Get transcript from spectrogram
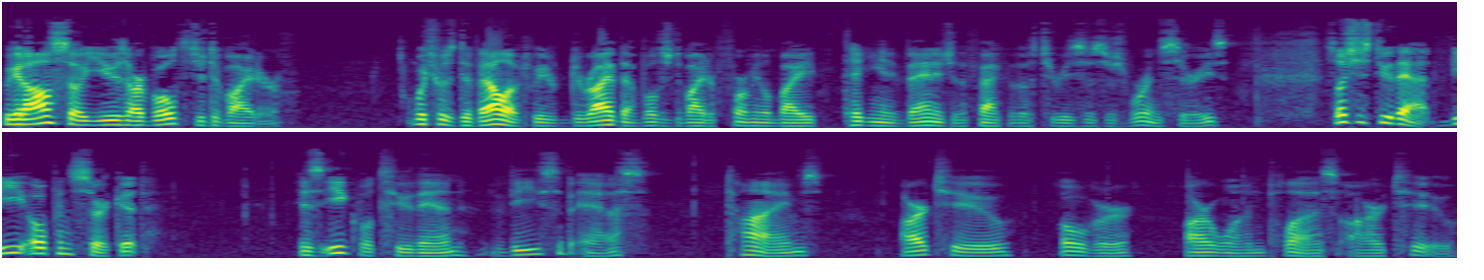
We could also use our voltage divider, which was developed. We derived that voltage divider formula by taking advantage of the fact that those two resistors were in series. So let's just do that. V open circuit is equal to then V sub s times R2 over R1 plus R2.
